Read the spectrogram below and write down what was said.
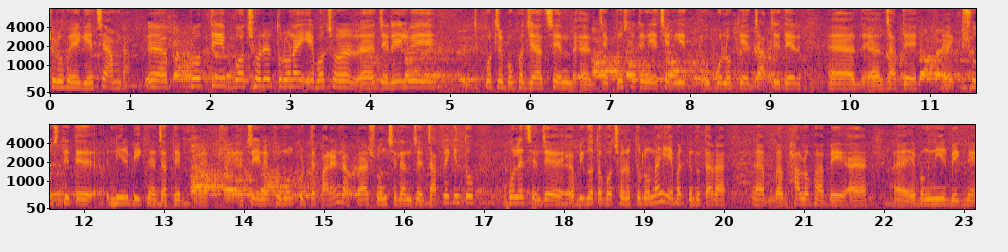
শুরু হয়ে গিয়েছে। আমরা প্রতি বছরের তুলনায় এবছর যে রেলওয়ে কর্তৃপক্ষ যে আছেন যে প্রস্তুতি নিয়েছেন ঈদ উপলক্ষে যাত্রীদের যাতে স্বস্তিতে, নির্বিঘ্নে যাতে ট্রেনে ভ্রমণ করতে পারেন। আপনারা শুনছিলেন যে যাত্রী কিন্তু বলেছেন যে বিগত বছরের তুলনায় এবার কিন্তু তারা ভালোভাবে এবং নির্বিঘ্নে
